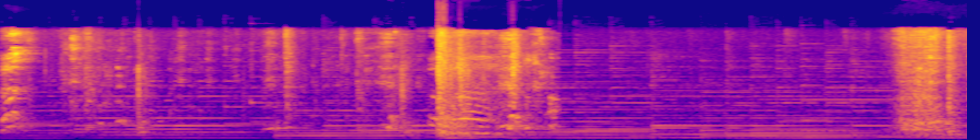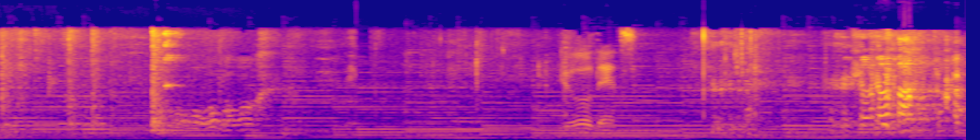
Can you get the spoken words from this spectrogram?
Do dance.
